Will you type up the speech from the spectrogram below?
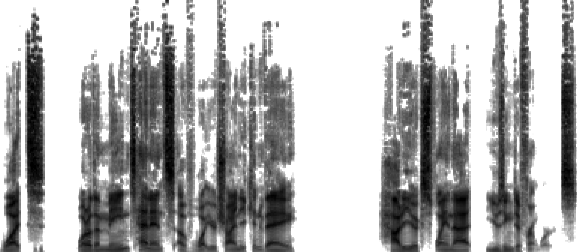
what what are the main tenets of what you're trying to convey? How do you explain that using different words?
